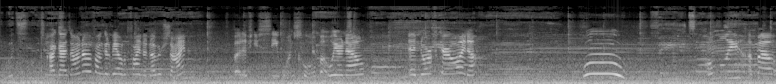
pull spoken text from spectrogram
Alright guys, I don't know if I'm gonna be able to find another sign, but if you see one, cool. But we are now in North Carolina. Woo! Only about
